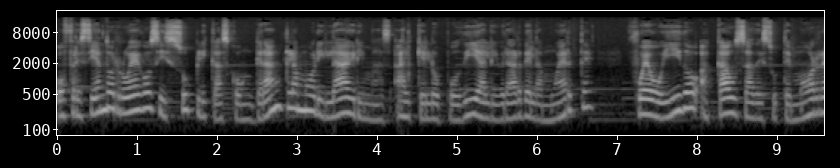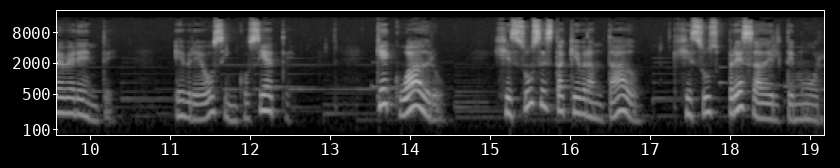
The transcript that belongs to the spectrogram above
ofreciendo ruegos y súplicas con gran clamor y lágrimas al que lo podía librar de la muerte, fue oído a causa de su temor reverente. Hebreos 5:7. ¡Qué cuadro! Jesús está quebrantado, Jesús presa del temor,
